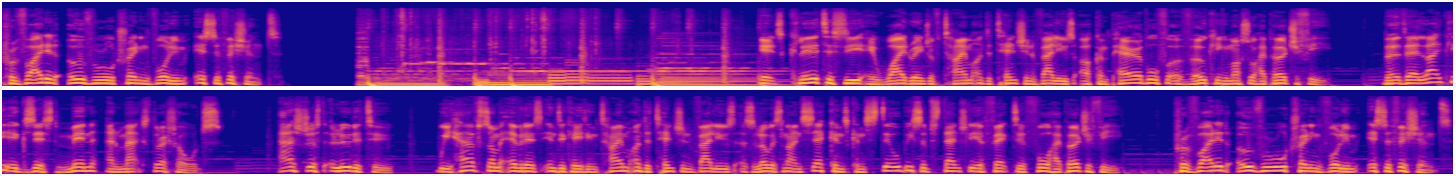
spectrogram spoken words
provided overall training volume is sufficient. It's clear to see a wide range of time under tension values are comparable for evoking muscle hypertrophy, but there likely exist min and max thresholds. As just alluded to, we have some evidence indicating time under tension values as low as 9 seconds can still be substantially effective for hypertrophy, provided overall training volume is sufficient.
